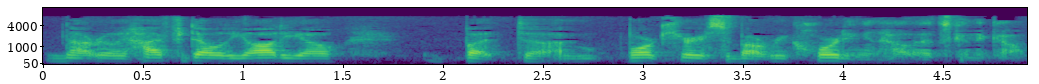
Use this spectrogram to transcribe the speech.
not really high fidelity audio but uh, I'm more curious about recording and how that's going to go.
